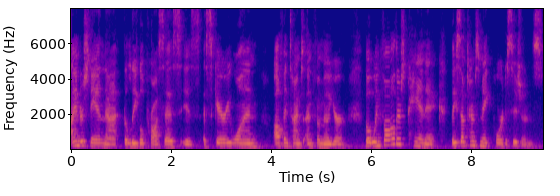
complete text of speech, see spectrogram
I understand that the legal process is a scary one, oftentimes unfamiliar, but when fathers panic, they sometimes make poor decisions.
